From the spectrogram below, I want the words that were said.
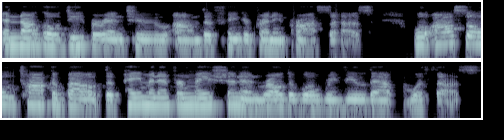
And I'll go deeper into um, the fingerprinting process. We'll also talk about the payment information and Rhoda will review that with us.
